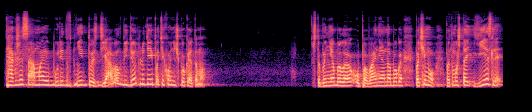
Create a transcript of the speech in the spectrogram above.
Так же самое будет в дни, то есть дьявол ведет людей потихонечку к этому – чтобы не было упования на Бога. Почему? Потому что если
